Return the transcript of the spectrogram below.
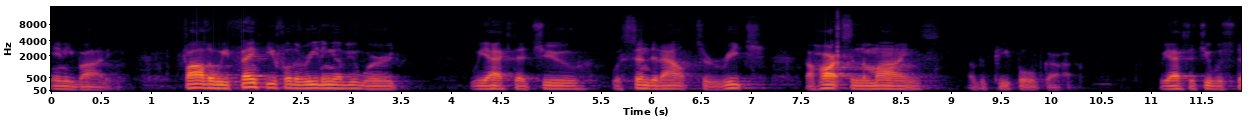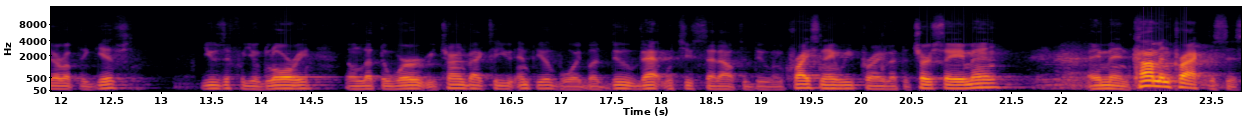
anybody. Father, we thank you for the reading of your word. We ask that you will send it out to reach the hearts and the minds of the people of God. We ask that you will stir up the gifts, use it for your glory. Don't let the word return back to you empty or void, but do that which you set out to do. In Christ's name we pray. Let the church say amen. Amen. amen. Common practices,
